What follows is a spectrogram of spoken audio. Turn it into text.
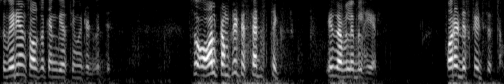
So, variance also can be estimated with this. So, all complete statistics is available here for a discrete system.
